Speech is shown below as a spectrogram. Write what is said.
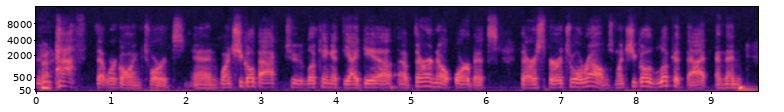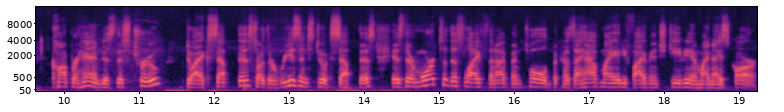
Right. path that we're going towards? And once you go back to looking at the idea of there are no orbits, there are spiritual realms. Once you go look at that and then comprehend, is this true? Do I accept this? Are there reasons to accept this? Is there more to this life than I've been told because I have my 85 inch TV and my nice car?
